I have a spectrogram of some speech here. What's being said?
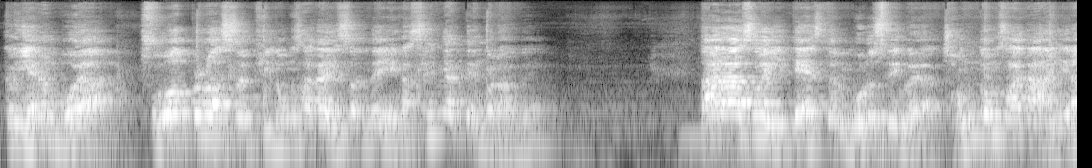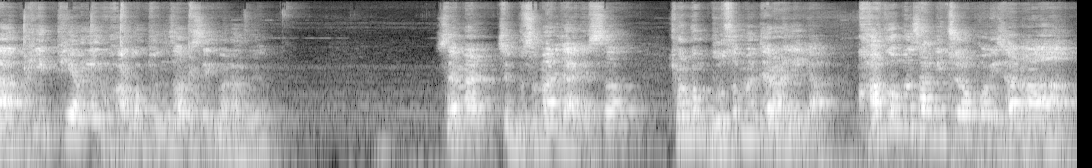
그럼 얘는 뭐야? 주어 플러스 비동사가 있었는데 얘가 생략된 거라고요. 따라서 이때 s는 뭐로 쓰인 거예요? 정동사가 아니라 pp형인 과거 분사로 쓰인 거라고요. 쌤말 지금 무슨 말인지 알겠어? 결국 무슨 문제라는 얘기야? 과거분사 밑줄어법이잖아.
